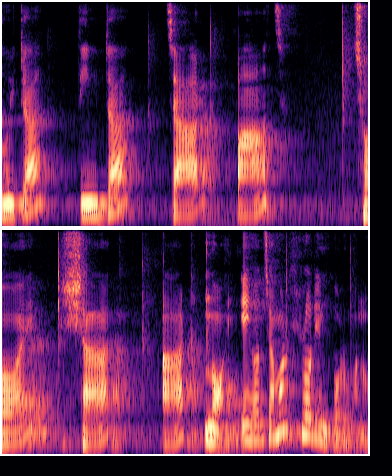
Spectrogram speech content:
দুইটা, তিনটা চার, পাঁচ, ছয়, সাত, আট, নয়। এই হচ্ছে আমার ফ্লোরিন পরমাণু।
